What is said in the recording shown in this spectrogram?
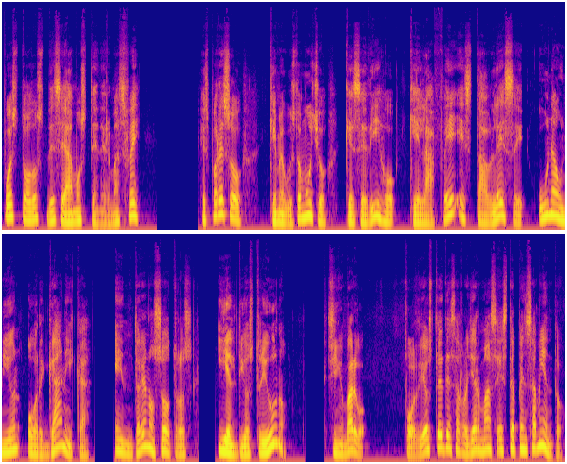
pues todos deseamos tener más fe. Es por eso que me gustó mucho que se dijo que la fe establece una unión orgánica entre nosotros y el Dios triuno. Sin embargo, ¿podría usted desarrollar más este pensamiento?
